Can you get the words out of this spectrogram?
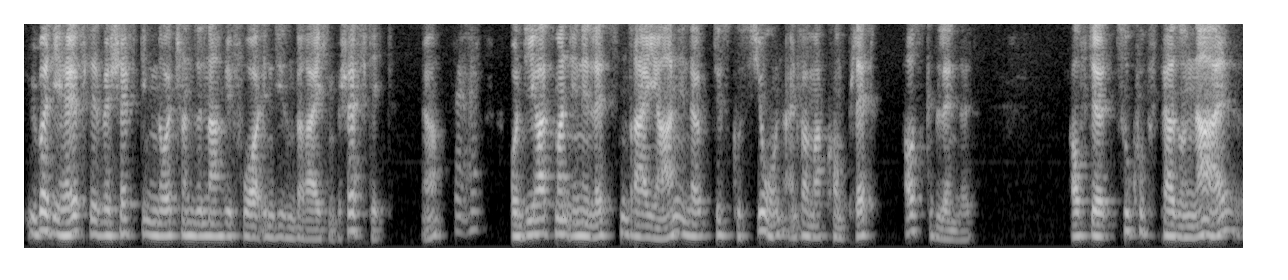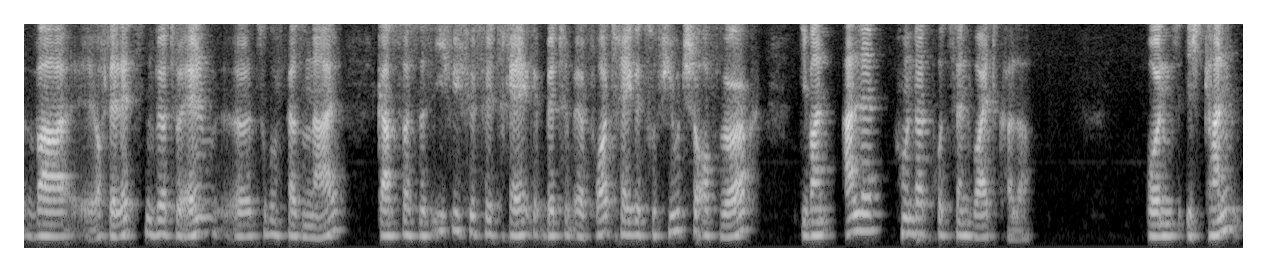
über die Hälfte der Beschäftigten in Deutschland sind nach wie vor in diesen Bereichen beschäftigt. Ja? Mhm. Und die hat man in den letzten drei Jahren in der Diskussion einfach mal komplett ausgeblendet. Auf der Zukunft Personal war, auf der letzten virtuellen äh, Zukunft Personal gab es was weiß ich, wie viele Verträge, äh, Vorträge zu Future of Work. Die waren alle 100% White Color. Und ich kann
